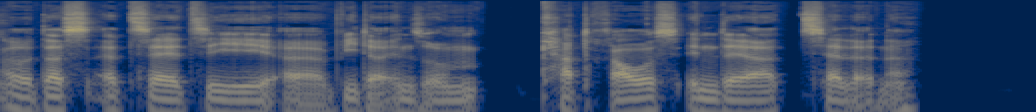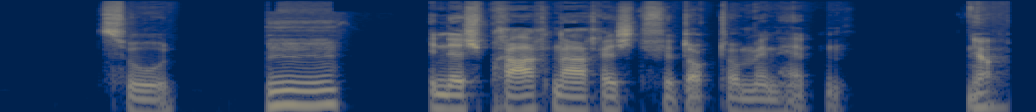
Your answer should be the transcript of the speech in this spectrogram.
Also das erzählt sie äh, wieder in so einem Cut raus in der Zelle, ne? Zu mhm. in der Sprachnachricht für Dr. Manhattan. Ja.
